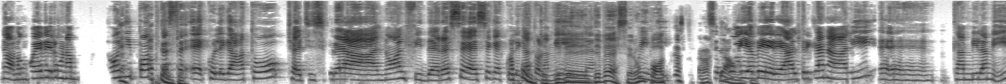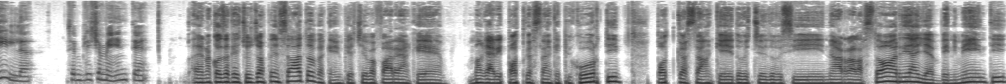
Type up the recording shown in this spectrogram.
No, non puoi avere una ogni eh, podcast appunto. è collegato, cioè ti si crea no, il feed RSS che è collegato appunto, alla mail. Deve, deve essere Quindi, un podcast per Se vuoi avere altri canali, eh, cambi la mail, semplicemente. È una cosa che ci ho già pensato perché mi piaceva fare anche magari podcast anche più corti, podcast anche dove, dove si narra la storia, gli avvenimenti.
